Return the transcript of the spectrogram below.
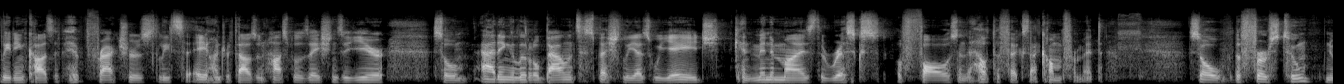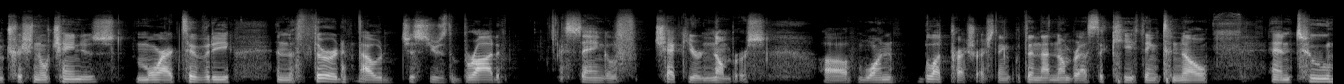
leading cause of hip fractures, leads to 800,000 hospitalizations a year. So, adding a little balance, especially as we age, can minimize the risks of falls and the health effects that come from it. So, the first two nutritional changes, more activity, and the third, I would just use the broad saying of check your numbers. Uh, one, blood pressure. I think within that number, that's the key thing to know. And two,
